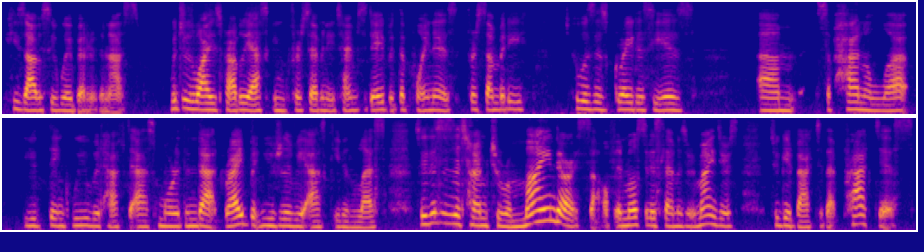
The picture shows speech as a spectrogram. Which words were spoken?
he's obviously way better than us, which is why he's probably asking for 70 times a day. But the point is, for somebody who is as great as he is, um, subhanAllah, you'd think we would have to ask more than that, right? But usually we ask even less. So this is a time to remind ourselves, and most of Islam is reminders, to get back to that practice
